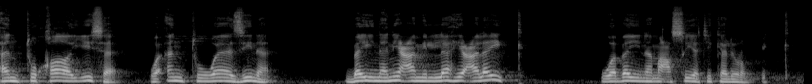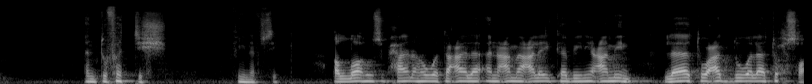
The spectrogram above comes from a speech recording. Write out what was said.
أن تقايس وأن توازن بين نعم الله عليك وبين معصيتك لربك. أن تفتش في نفسك. الله سبحانه وتعالى أنعم عليك بنعم لا تعد ولا تحصى.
